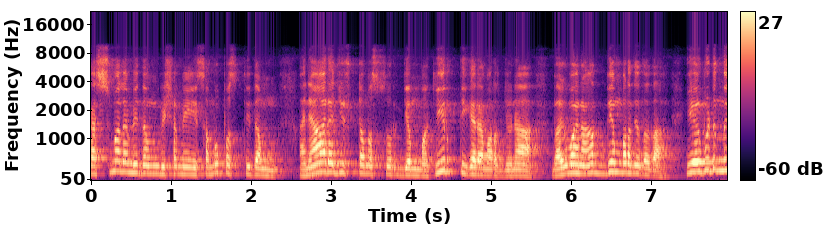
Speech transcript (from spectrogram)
കശ്മലമിതം വിഷമേ സമുപസ്ഥിതം അനാരജിഷ്ടമസ്വർഗം അകീർത്തികരം അർജുന ഭഗവാൻ ആദ്യം പറഞ്ഞതാ എവിടുന്ന്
